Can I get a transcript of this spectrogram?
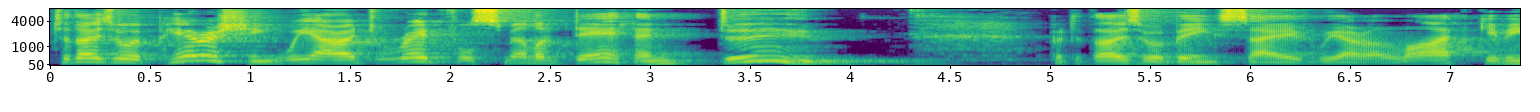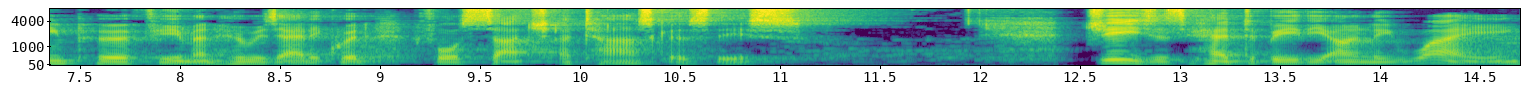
To those who are perishing, we are a dreadful smell of death and doom. But to those who are being saved, we are a life giving perfume, and who is adequate for such a task as this? Jesus had to be the only way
